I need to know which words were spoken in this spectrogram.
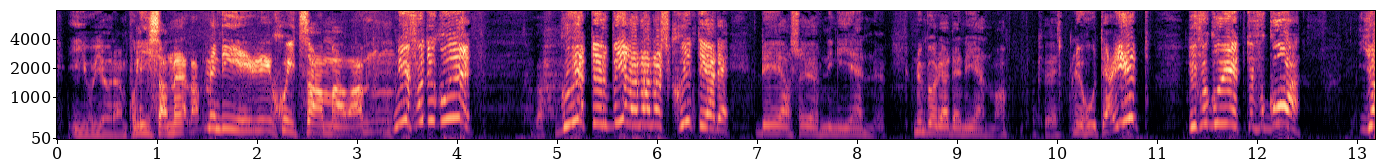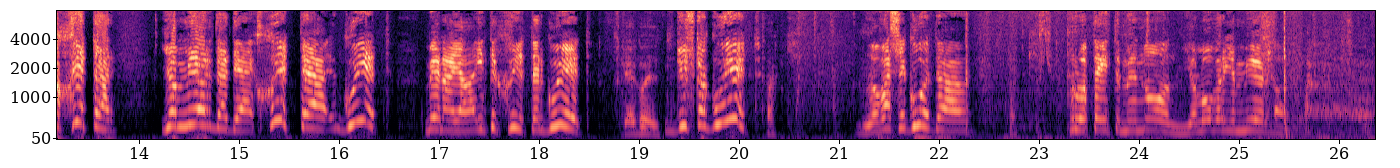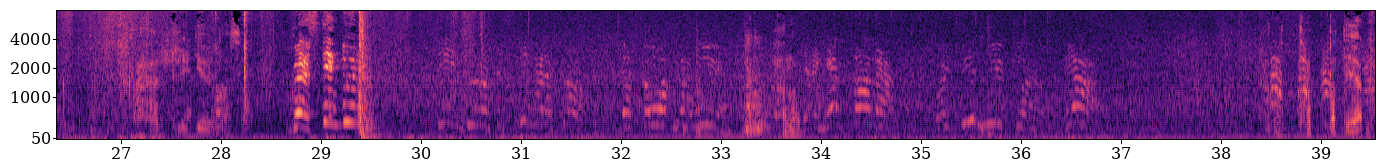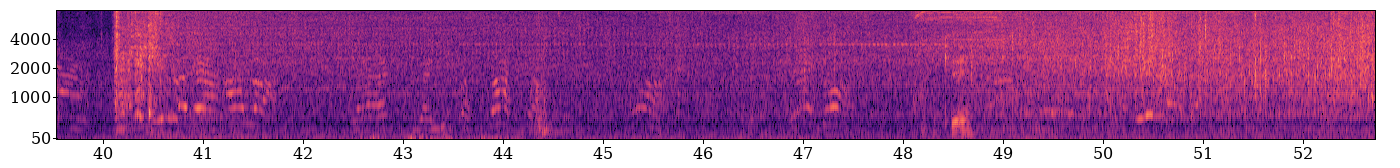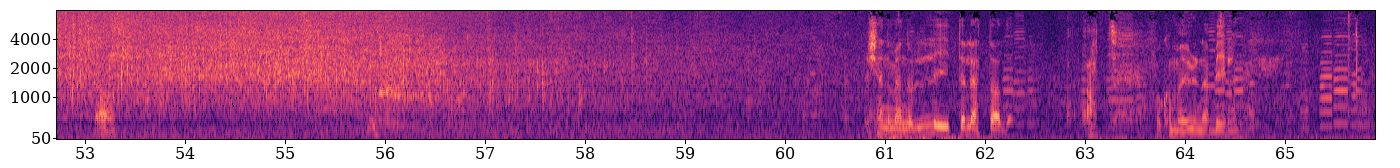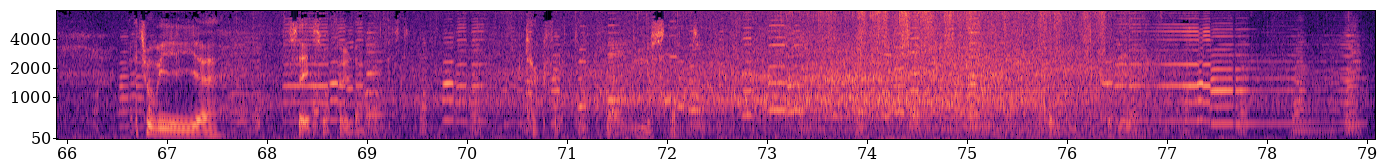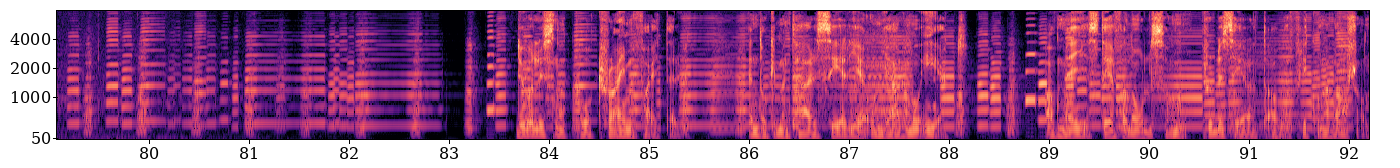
i att göra en polisanmälan. Men det är skitsamma va. Nu får du gå ut! Va? Gå ut ur bilen annars skjuter jag dig! Det är alltså övning igen nu. Nu börjar den igen va. Okej. Nu hotar jag. Ut! Du får gå ut! Du får gå! Jag skjuter! Jag mördar dig! Skjuter! Gå ut! Menar jag, inte skjuter. Gå ut! Ska jag gå ut? Du ska gå ut! Tack. Ja, varsågod. Prata inte med någon. Jag lovar jag mördar. Herregud alltså. Stäng dörren! Stäng dörren, försvinn härifrån! Jag ska åka nu! Han har, Jag hämtar den! Var är bilnycklarna? Ja! han har tappat igen. Gillade alla! Jag, jag hittar starten! Ja! Väg då! Okej. Ja. Jag känner mig ändå lite lättad att få komma ur den här bilen. Jag tror vi eh, säger så för idag faktiskt. Tack för att du har lyssnat. Förbi. Du har lyssnat på Crime Fighter, en dokumentärserie om Jarmo Ek. Av mig, Stefan Olsson, producerat av Flickorna Larsson.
